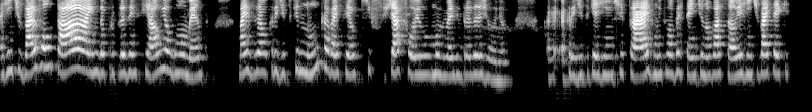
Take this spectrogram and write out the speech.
A gente vai voltar ainda para o presencial em algum momento, mas eu acredito que nunca vai ser o que já foi o movimento Empresa Júnior. Acredito que a gente traz muito uma vertente de inovação e a gente vai ter que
